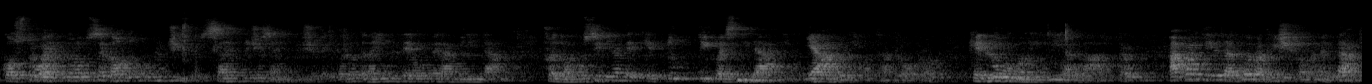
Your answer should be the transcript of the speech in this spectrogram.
costruendolo secondo un principio semplice, semplice, che è quello della interoperabilità, cioè della possibilità che tutti questi dati dialoghino tra loro, che l'uno rinvia all'altro, a partire da due matrici fondamentali,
